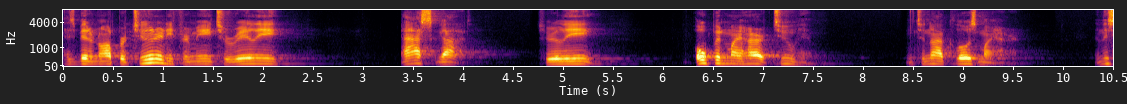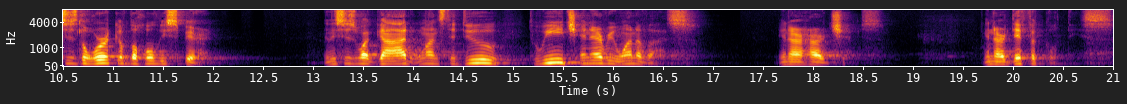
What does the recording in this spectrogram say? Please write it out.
has been an opportunity for me to really ask God, to really open my heart to Him, and to not close my heart. And this is the work of the Holy Spirit. And this is what God wants to do to each and every one of us in our hardships in our difficulties,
